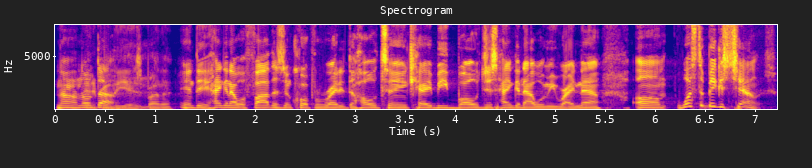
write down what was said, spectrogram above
No, no it doubt. really is, brother. Indeed, hanging out with Fathers Incorporated, the whole team, KB Bo, just hanging out with me right now. Um, what's the biggest challenge?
